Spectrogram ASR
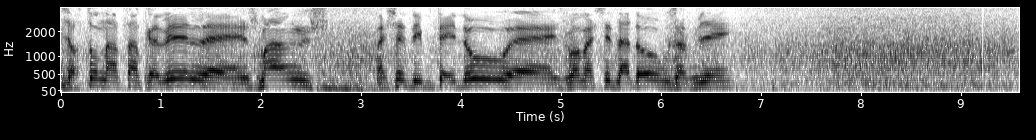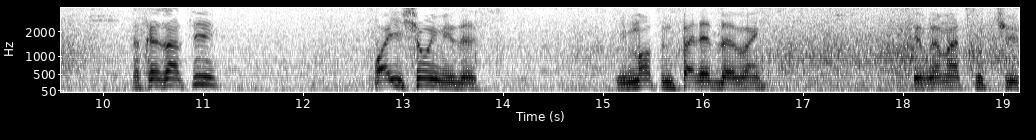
Je retourne dans le centre-ville, euh, je mange, m'achète des bouteilles d'eau, euh, je vais m'acheter de la dose, je reviens. Ça serait gentil. Why you showing me this? Il me montre une palette de vin. C'est vraiment trop de cul.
